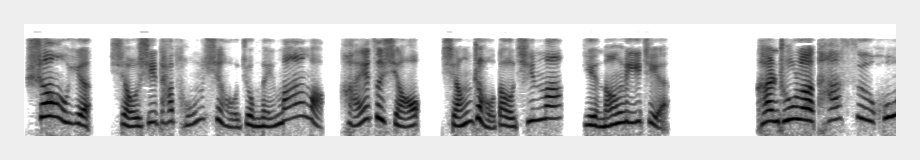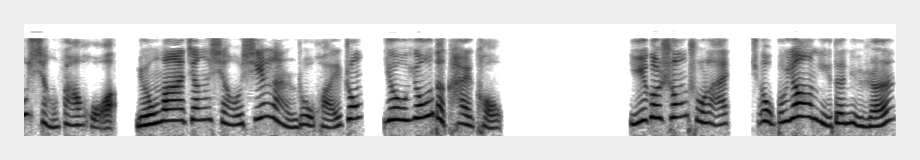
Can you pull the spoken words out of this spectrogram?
少爷。小溪她从小就没妈妈，孩子小，想找到亲妈也能理解。看出了他似乎想发火，刘妈将小溪揽入怀中，悠悠的开口：“一个生出来就不要你的女人，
